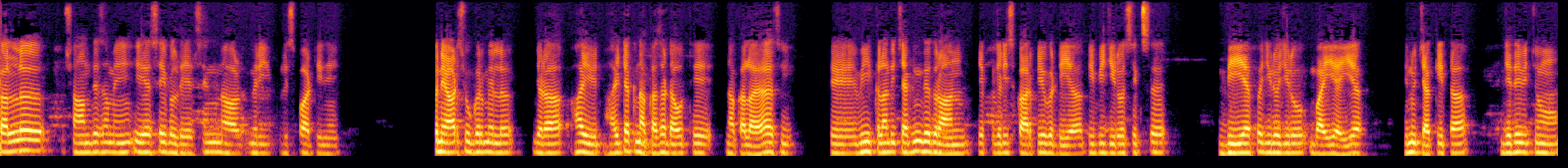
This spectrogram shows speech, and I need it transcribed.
ਕੱਲ ਸ਼ਾਮ ਦੇ ਸਮੇਂ ਏਐਸਆਈ ਬਲਦੇਵ ਸਿੰਘ ਨਾਲ ਮੇਰੀ ਪੁਲਿਸ ਪਾਰਟੀ ਨੇ ਪਨਿਆੜ ਸ਼ੂਗਰ ਮਿਲ, ਜਿਹੜਾ ਹਾਈ, ਹਾਈਟੈਕ ਨਾਕਾ ਸਾਡਾ, ਉੱਥੇ ਨਾਕਾ ਲਾਇਆ ਹੋਇਆ ਸੀ ਤੇ ਵਹੀਕਲਾਂ ਦੀ ਚੈਕਿੰਗ ਦੇ ਦੌਰਾਨ ਇੱਕ ਜਿਹੜੀ ਸਕਾਰਪੀਓ ਗੱਡੀ ਆ PB06 BF0022 ਆਈ ਆ, ਇਹਨੂੰ ਚੈੱਕ ਕੀਤਾ, ਜਿਹਦੇ ਵਿੱਚੋਂ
